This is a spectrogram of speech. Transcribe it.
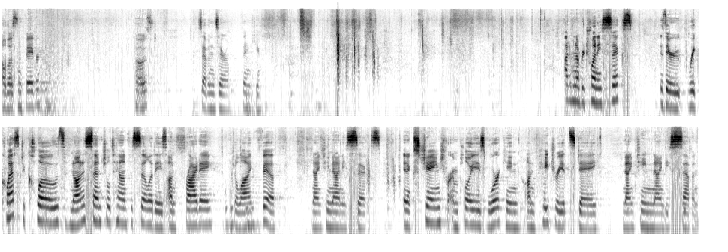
All those in favor? Opposed? Seven zero. Thank you. Item number 26 is a request to close non-essential town facilities on Friday, July 5th, 1996, in exchange for employees working on Patriots' Day, 1997.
